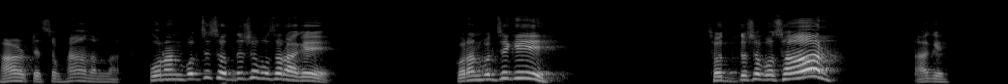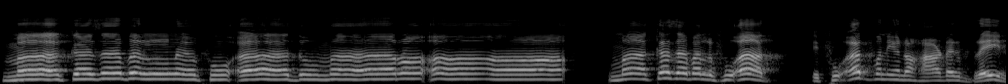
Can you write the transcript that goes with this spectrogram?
হার্টে সুবহান আল্লাহ কোরআন বলছে চোদ্দশো বছর আগে। কোরআন বলছে কি? চোদ্দশো বছর আগে। মা কাযাবাল ফুআদু মা রাআ। মা কাযাবাল ফুআদ। এই ফুআদ মানে হলো হার্টের ব্রেইন।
